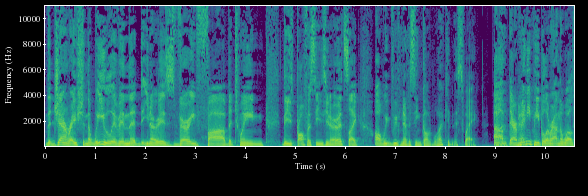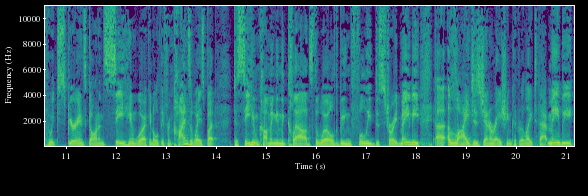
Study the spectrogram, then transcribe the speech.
the generation that we live in that, you know, is very far between these prophecies, you know, it's like, oh, we, we've never seen God work in this way. Um, there are many people around the world who experience God and see Him work in all different kinds of ways, but to see Him coming in the clouds, the world being fully destroyed, maybe uh, Elijah's generation could relate to that. Maybe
